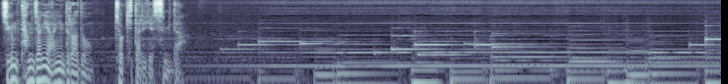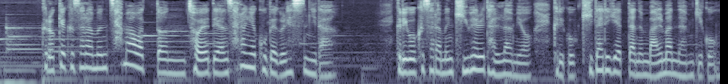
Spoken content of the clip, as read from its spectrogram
지금 당장이 아니더라도 저 기다리겠습니다. 그렇게 그 사람은 참아왔던 저에 대한 사랑의 고백을 했습니다. 그리고 그 사람은 기회를 달라며 그리고 기다리겠다는 말만 남기고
